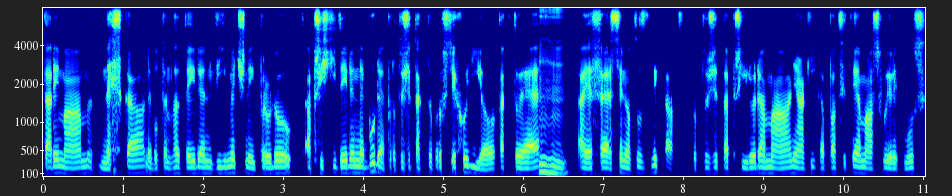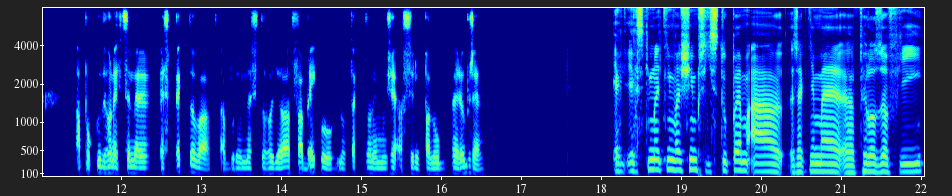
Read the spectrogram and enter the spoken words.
tady mám dneska nebo tenhle týden výjimečný produkt a příští týden nebude, protože tak to prostě chodí, jo, tak to je mm-hmm. a je fér si na to zvykat, protože ta příroda má nějaký kapacity a má svůj rytmus a pokud ho nechceme respektovat a budeme z toho dělat fabriku, no tak to nemůže asi dopadnout úplně dobře. Jak, jak s tím letím vaším přístupem a řekněme eh, filozofií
